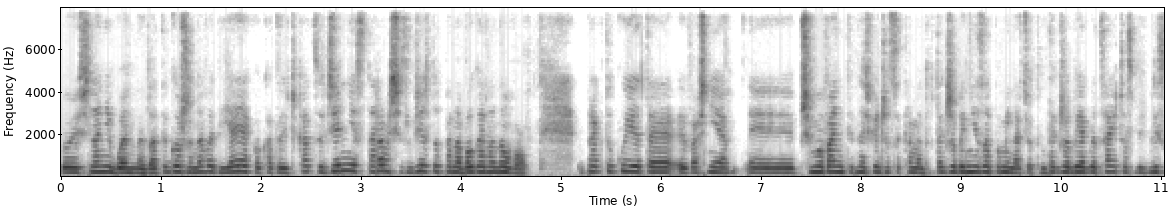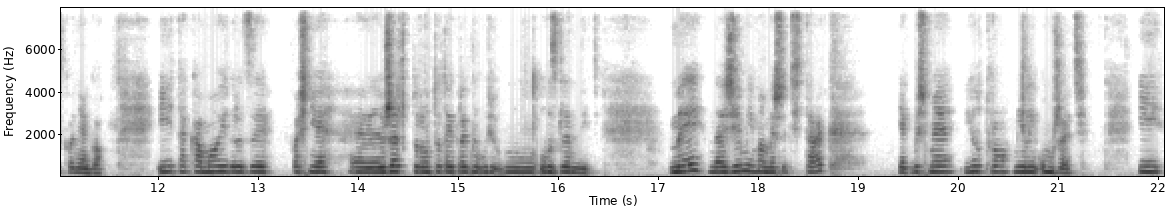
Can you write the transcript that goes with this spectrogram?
myślenie błędne, dlatego że nawet ja jako katoliczka codziennie staram się zbliżyć do Pana Boga na nowo. Praktykuję te y, właśnie y, przyjmowanie tych najświętszych sakramentów, tak żeby nie zapominać o tym, tak żeby jakby cały czas być blisko Niego. I taka, moi drodzy, właśnie y, rzecz, którą tutaj pragnę uwzględnić. My na ziemi mamy żyć tak, jakbyśmy jutro mieli umrzeć i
